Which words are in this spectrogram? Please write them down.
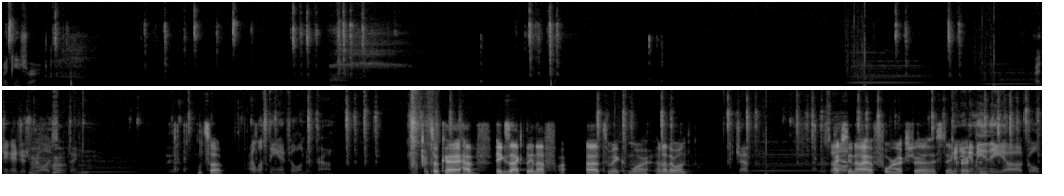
Making sure. I think I just realized something. What's up? I left the anvil underground. It's okay. I have exactly enough uh, to make more. Another one. Good job. So, Actually, now I have four extra. I stand can you give me the uh, gold?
